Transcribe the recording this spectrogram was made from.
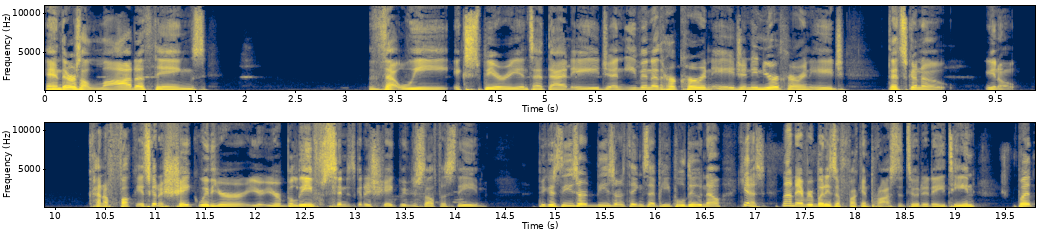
And there's a lot of things that we experience at that age and even at her current age and in your current age that's gonna you know kind of fuck it's gonna shake with your your, your beliefs and it's gonna shake with your self-esteem. Because these are these are things that people do. Now yes not everybody's a fucking prostitute at 18 but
